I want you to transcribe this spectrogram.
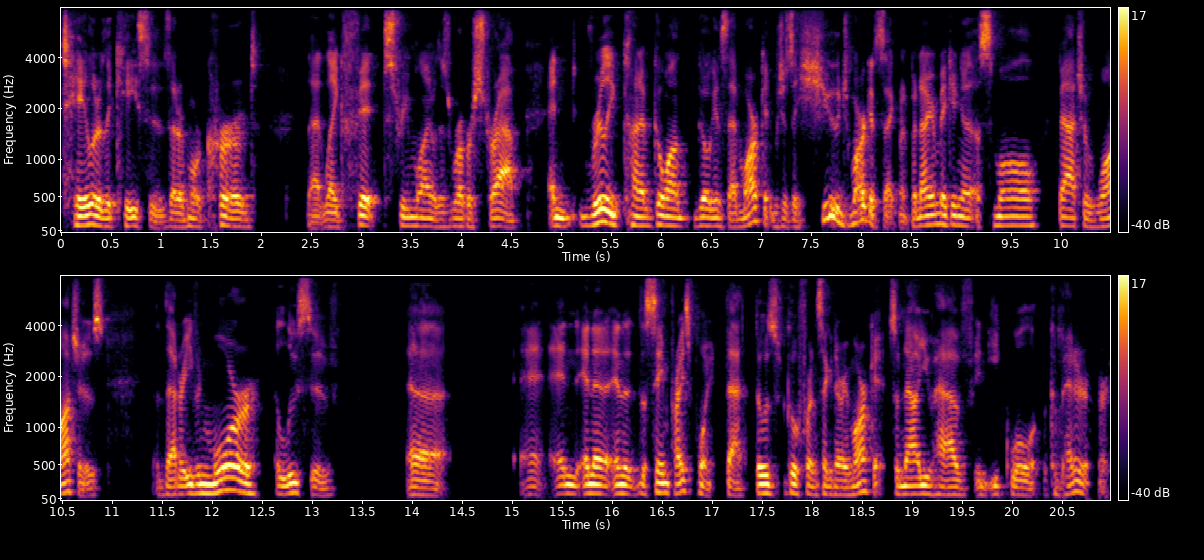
tailor the cases that are more curved that like fit streamlined with this rubber strap and really kind of go on go against that market which is a huge market segment but now you're making a, a small batch of watches that are even more elusive uh, and and, and the same price point that those go for in secondary market. So now you have an equal competitor,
